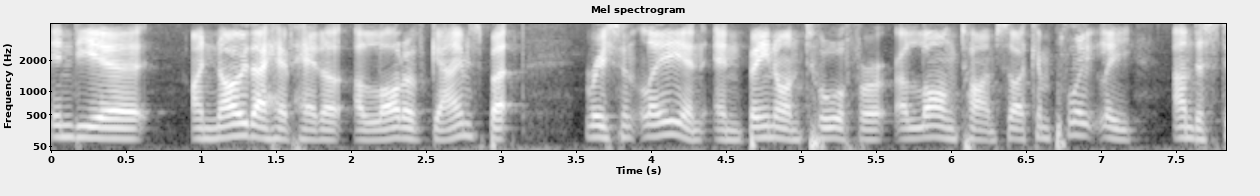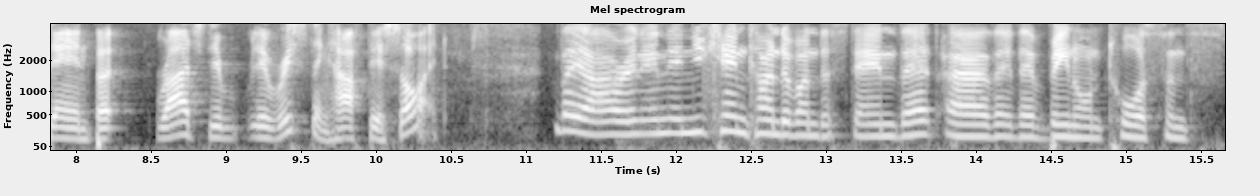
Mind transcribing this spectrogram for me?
India, I know they have had a, a lot of games, but recently and, and been on tour for a long time, so I completely understand. But Raj, they're, they're resting half their side. They are, and, and, and you can kind of understand that. Uh, they, they've been on tour since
